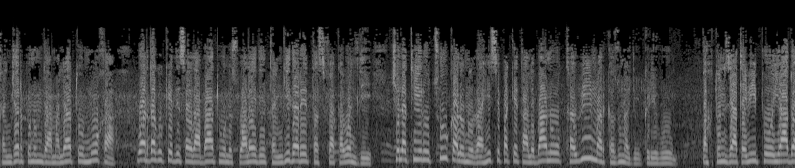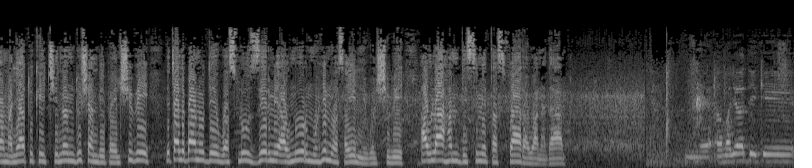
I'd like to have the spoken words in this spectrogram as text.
خنجر په نوم د عملیاتو موخه وردګو کې د سید آباد ولسوالۍ د تنګي درې تصفیه کول دي چې له تیرو څو کلونو راهیسې پکې طالبانو قوي مرکزونه جوړ کړي وو. پښتون زیاتوي په یادو عملیاتو کې چې نن دوشنبې پیل شوي د طالبانو د وسلو زېرمې او نور مهم وسایل نیول شوي او لا هم د سیمې تصفیه روانه ده. عملیاتی که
